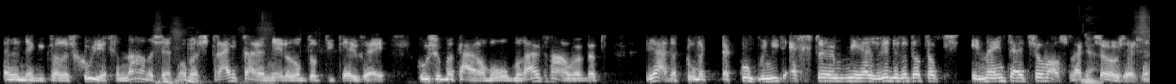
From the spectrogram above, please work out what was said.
en dan denk ik wel eens, goede genade zeg. Wat een strijd daar in Nederland op die tv. Hoe ze elkaar allemaal onderuit halen. Dat, ja, dat kon ik, dat kon ik me niet echt eh, meer herinneren dat dat in mijn tijd zo was. Laat ik het zo zeggen.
